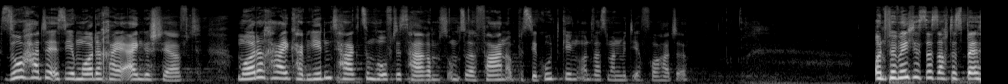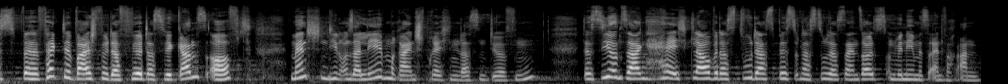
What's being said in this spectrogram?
So hatte es ihr Mordechai eingeschärft. Mordechai kam jeden Tag zum Hof des Harems, um zu erfahren, ob es ihr gut ging und was man mit ihr vorhatte. Und für mich ist das auch das perfekte Beispiel dafür, dass wir ganz oft Menschen, die in unser Leben reinsprechen lassen dürfen, dass sie uns sagen, hey, ich glaube, dass du das bist und dass du das sein sollst und wir nehmen es einfach an.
